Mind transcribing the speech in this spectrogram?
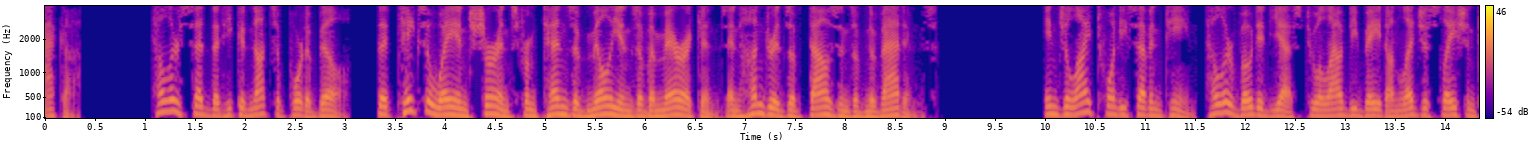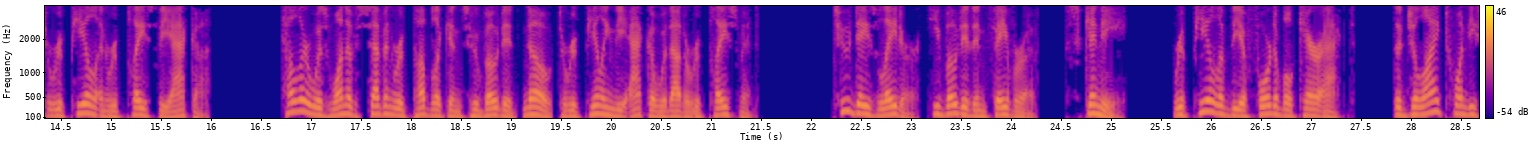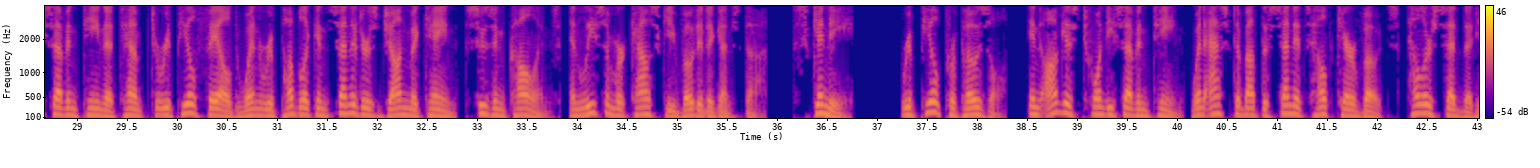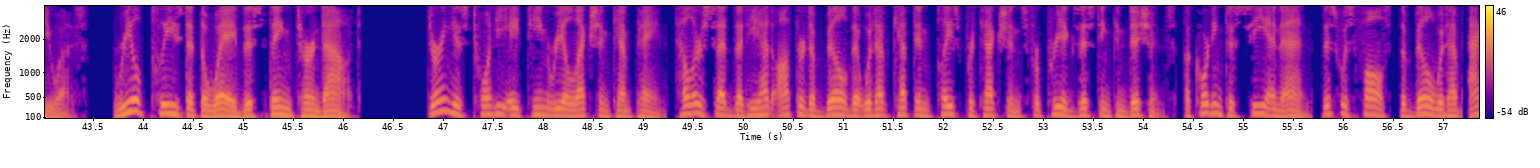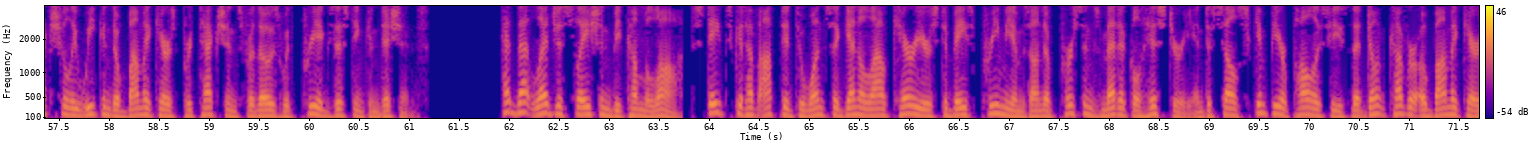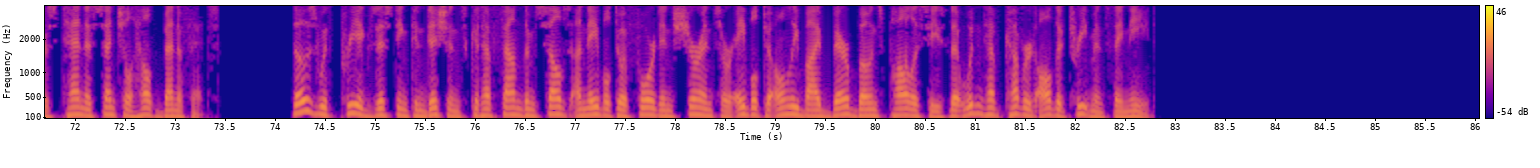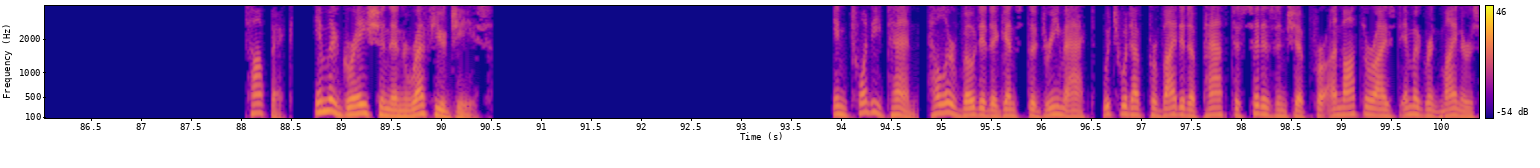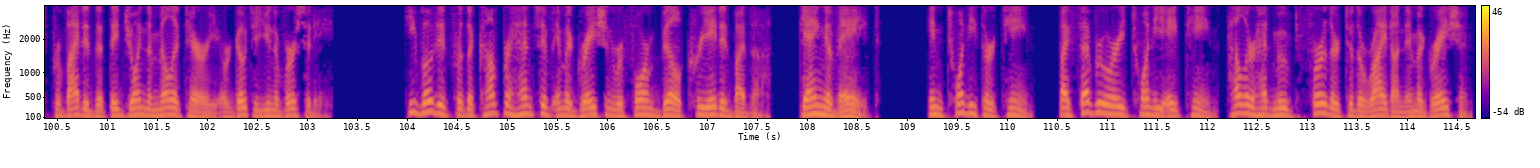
Heller said that he could not support a bill that takes away insurance from tens of millions of Americans and hundreds of thousands of Nevadans. In July 2017, Heller voted yes to allow debate on legislation to repeal and replace the ACA. Heller was one of seven Republicans who voted no to repealing the ACA without a replacement. Two days later, he voted in favor of skinny Repeal of the Affordable Care Act. The July 2017 attempt to repeal failed when Republican Senators John McCain, Susan Collins, and Lisa Murkowski voted against the skinny repeal proposal. In August 2017, when asked about the Senate's health care votes, Heller said that he was real pleased at the way this thing turned out. During his 2018 re-election campaign, Heller said that he had authored a bill that would have kept in place protections for pre-existing conditions. According to CNN, this was false. The bill would have actually weakened Obamacare's protections for those with pre-existing conditions. Had that legislation become law, states could have opted to once again allow carriers to base premiums on a person's medical history and to sell skimpier policies that don't cover Obamacare's 10 essential health benefits. Those with pre-existing conditions could have found themselves unable to afford insurance or able to only buy bare-bones policies that wouldn't have covered all the treatments they need. Immigration and refugees In 2010, Heller voted against the DREAM Act, which would have provided a path to citizenship for unauthorized immigrant minors provided that they join the military or go to university. He voted for the Comprehensive Immigration Reform Bill created by the Gang of Eight in 2013. By February 2018, Heller had moved further to the right on immigration.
